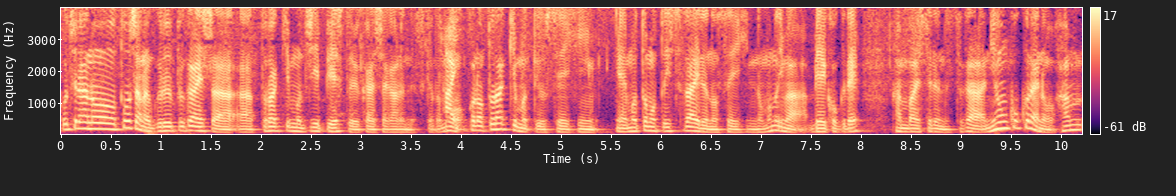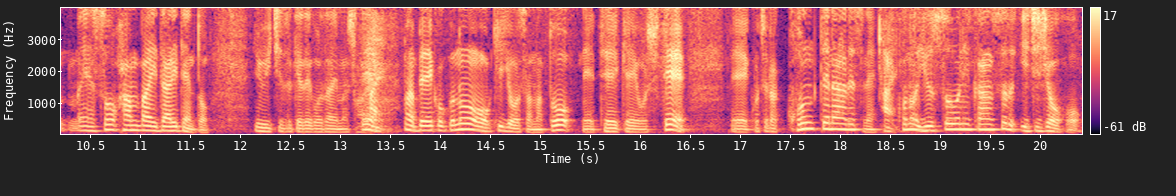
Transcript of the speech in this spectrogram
こちらの当社のグループ会社、トラッキモ GPS という会社があるんですけども、はい、このトラッキモという製品、もともとイスラエルの製品のものを今、米国で販売してるんですが、日本国内の販総販売代理店という位置づけでございまして、はい、まあ、米国の企業様と提携をして、えー、こちらコンテナですね、はい、この輸送に関する位置情報、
